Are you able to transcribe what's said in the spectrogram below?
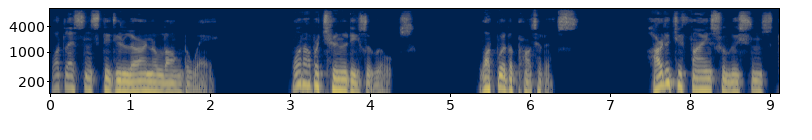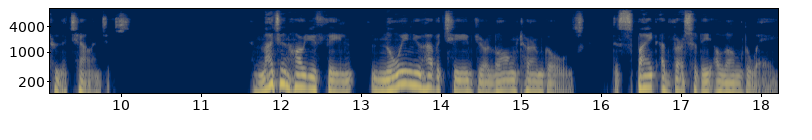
What lessons did you learn along the way? What opportunities arose? What were the positives? How did you find solutions to the challenges? Imagine how you feel knowing you have achieved your long-term goals despite adversity along the way.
